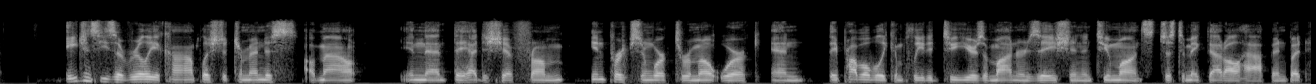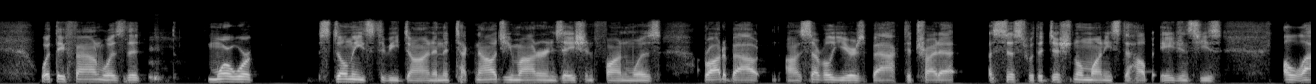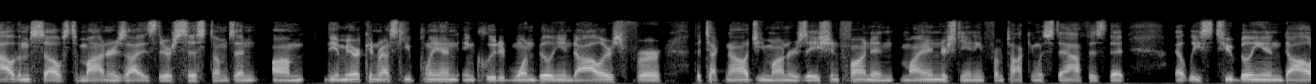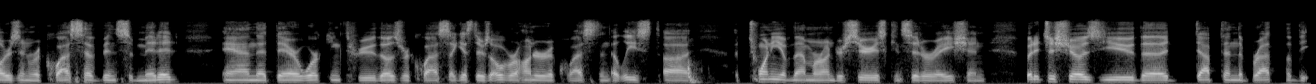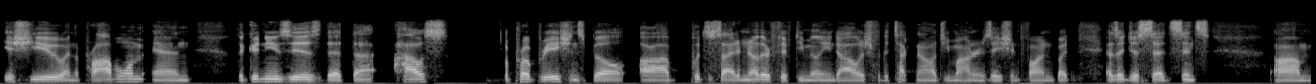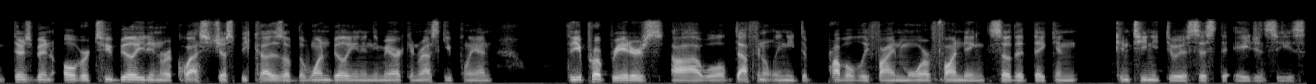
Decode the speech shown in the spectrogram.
Agencies have really accomplished a tremendous amount in that they had to shift from in-person work to remote work, and they probably completed two years of modernization in two months just to make that all happen. But what they found was that more work still needs to be done. And the Technology Modernization Fund was brought about uh, several years back to try to assist with additional monies to help agencies allow themselves to modernize their systems. And um, the American Rescue Plan included $1 billion for the Technology Modernization Fund. And my understanding from talking with staff is that at least $2 billion in requests have been submitted and that they're working through those requests. I guess there's over 100 requests, and at least uh, 20 of them are under serious consideration. But it just shows you the depth and the breadth of the issue and the problem. And the good news is that the House appropriations bill uh, puts aside another $50 million for the Technology Modernization Fund. But as I just said, since Um, there's been over two billion in requests just because of the one billion in the American Rescue Plan. The appropriators uh, will definitely need to probably find more funding so that they can continue to assist the agencies,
